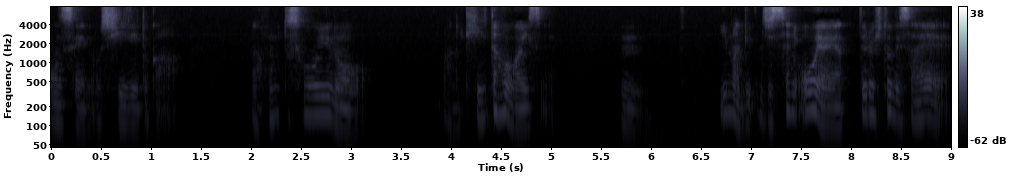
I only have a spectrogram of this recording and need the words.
音声の CD とか本当そういうのをあの聞いた方がいいですね。うん。今実際に大家やってる人でさえ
